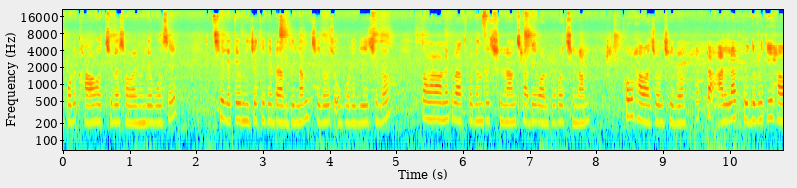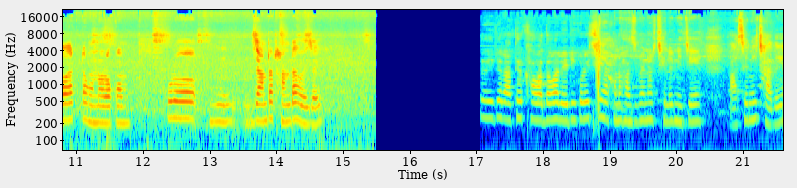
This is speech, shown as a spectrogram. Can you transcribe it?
ওপরে, খাওয়া হচ্ছিল সবাই মিলে বসে। ছেলেকেও নিচে থেকে ডাক দিলাম ছেলেও ওপরে গিয়েছিল। তো আমরা অনেক রাত পর্যন্ত ছিলাম, ছাদে গল্প করছিলাম। খুব হাওয়া চলছিল। একটা আল্লাহর কুদরতি হাওয়া একটা অন্যরকম। পুরো জানটা ঠান্ডা হয়ে যায়। তো এই যে রাতের খাওয়া দাওয়া রেডি করেছি এখনও হাজব্যান্ড আর ছেলে নিচে আসেনি, ছাদেই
